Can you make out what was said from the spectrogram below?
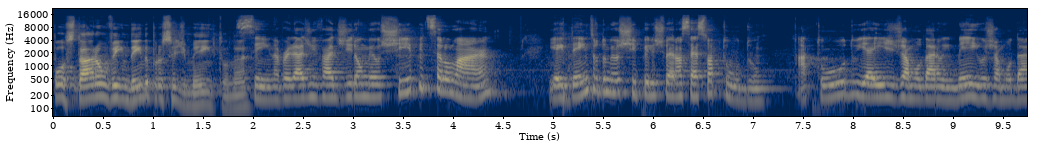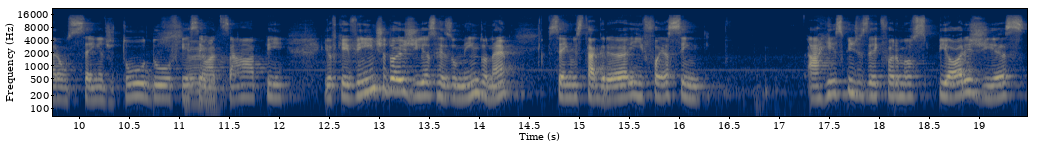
postaram vendendo procedimento, né? Sim, na verdade invadiram meu chip de celular e aí dentro do meu chip eles tiveram acesso a tudo. A tudo, e aí já mudaram e-mail, já mudaram senha de tudo, fiquei sem WhatsApp. E eu fiquei 22 dias, resumindo, né? Sem o Instagram, e foi assim. Arrisco em dizer que foram meus piores dias,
